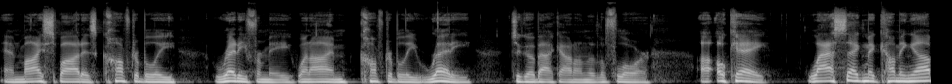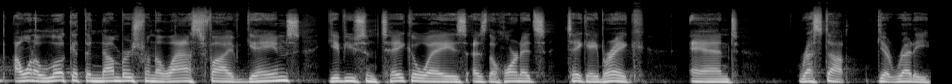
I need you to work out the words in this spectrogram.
and my spot is comfortably ready for me when I'm comfortably ready to go back out onto the floor. Uh, okay, last segment coming up. I want to look at the numbers from the last five games, give you some takeaways as the Hornets take a break and rest up, get ready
